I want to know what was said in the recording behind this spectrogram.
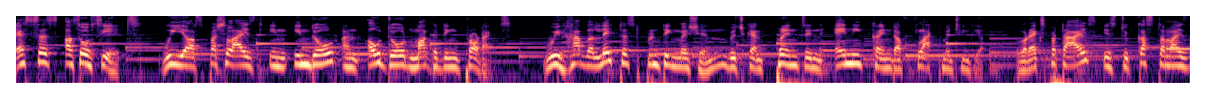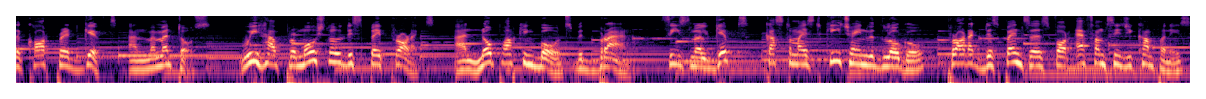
SS Associates. We are specialized in indoor and outdoor marketing products. We have the latest printing machine which can print in any kind of flat material. Our expertise is to customize the corporate gifts and mementos. We have promotional display products and no parking boards with brand, seasonal gifts, customized keychain with logo, product dispensers for FMCG companies,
